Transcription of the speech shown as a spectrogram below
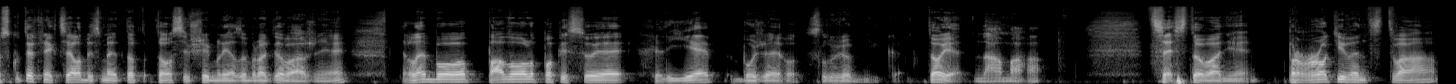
skutečně chcel, aby jsme to, toho si všimli a zobrali to vážně, lebo Pavol popisuje chlieb Božého služobníka. To je námaha, cestovanie, protivenstva,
